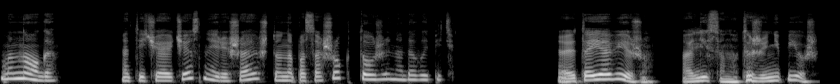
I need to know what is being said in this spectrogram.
«Много», — отвечаю честно и решаю, что на пасашок тоже надо выпить. «Это я вижу. Алиса, но ты же не пьешь.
